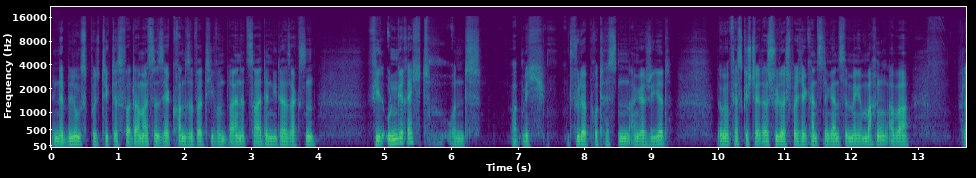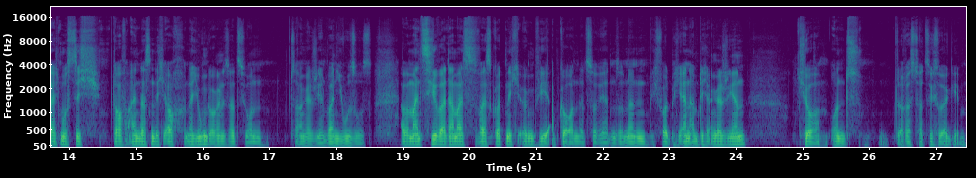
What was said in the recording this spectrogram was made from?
in der Bildungspolitik, das war damals eine sehr konservative und bleine Zeit in Niedersachsen, viel ungerecht und habe mich mit Schülerprotesten engagiert. Irgendwann festgestellt, als Schülersprecher kannst du eine ganze Menge machen, aber vielleicht musste ich darauf einlassen, dich auch in einer Jugendorganisation zu engagieren, bei den Jusos. Aber mein Ziel war damals, weiß Gott, nicht irgendwie Abgeordneter zu werden, sondern ich wollte mich ehrenamtlich engagieren. Tja, und der Rest hat sich so ergeben.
